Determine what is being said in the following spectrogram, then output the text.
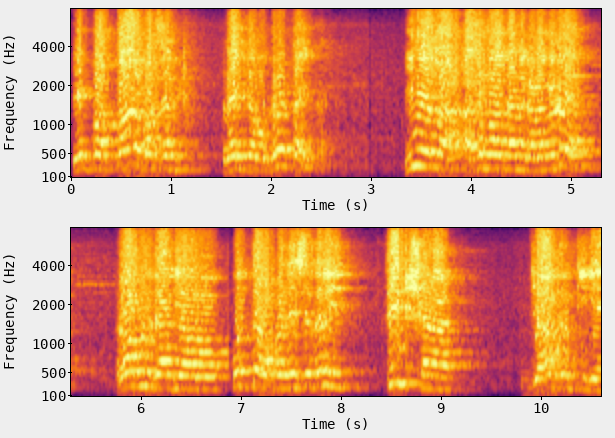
ಇಪ್ಪತ್ತಾರು ಪರ್ಸೆಂಟ್ ರೈತರು ಹೇಳ್ತಾ ಇದ್ದಾರೆ. ಈ ಎಲ್ಲ ಅಸಮಾಧಾನಗಳ ನಡುವೆ ರಾಹುಲ್ ಗಾಂಧಿ ಅವರು ಉತ್ತರ ಪ್ರದೇಶದಲ್ಲಿ ತೀಕ್ಷಣ ಜಾಗೃತಿಗೆ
